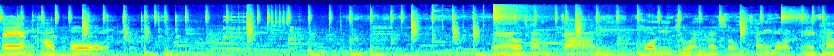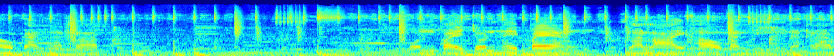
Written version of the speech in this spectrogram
แป้งข้าวโพด แล้วทำการคนส่วนผสมทั้งหมดให้เข้ากันนะครับ คนไปจนให้แป้งละลายเข้ากันดีนะครับ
